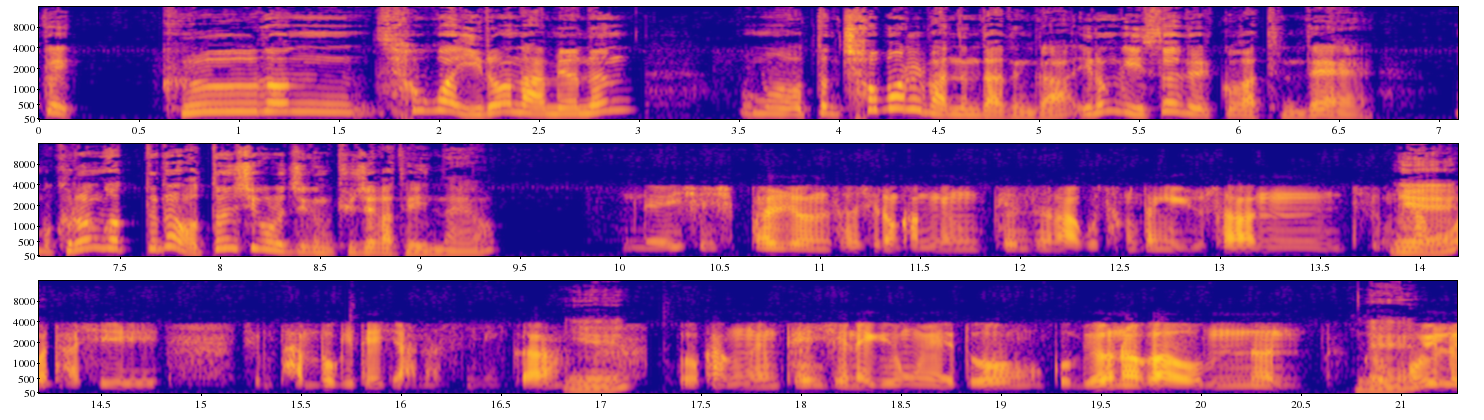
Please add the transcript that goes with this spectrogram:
그, 그런 사고가 일어나면은, 뭐 어떤 처벌을 받는다든가, 이런 게 있어야 될 것 같은데, 뭐 그런 것들은 어떤 식으로 지금 규제가 돼 있나요? 네, 2018년 사실은 강릉 펜션하고 상당히 유사한 지금 예. 사고가 다시 지금 반복이 되지 않았습니까? 예. 그 강릉 펜션의 경우에도 그 면허가 없는 그 네. 보일러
